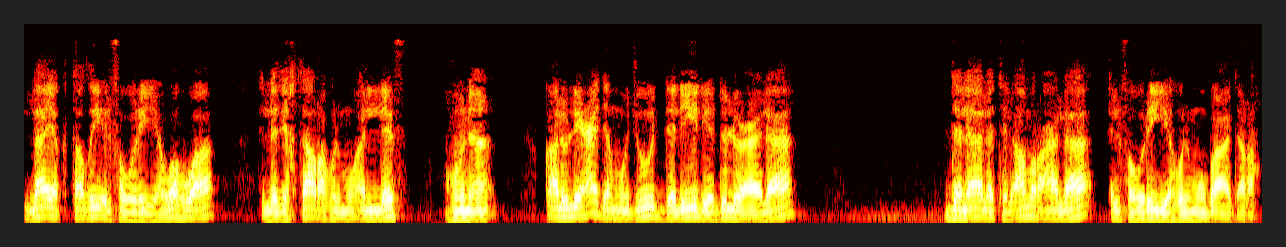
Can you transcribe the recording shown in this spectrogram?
لا يقتضي الفورية وهو الذي اختاره المؤلف هنا. قالوا لعدم وجود دليل يدل على دلالة الأمر على الفورية والمبادرة.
